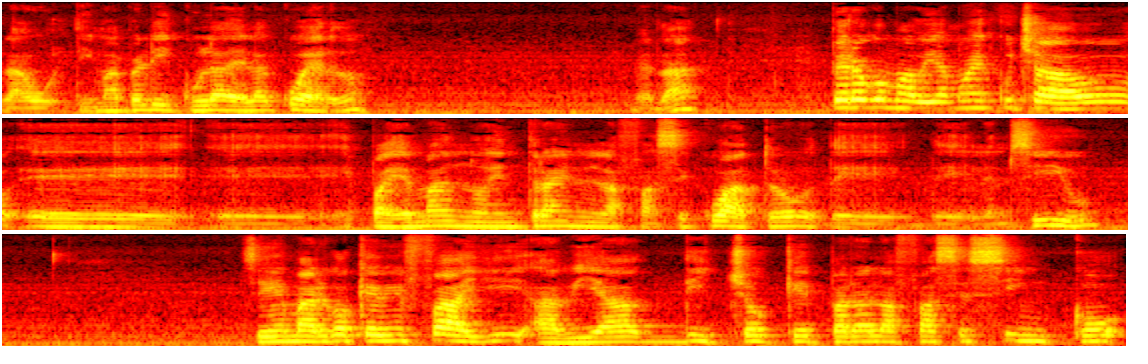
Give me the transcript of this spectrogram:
la última película del acuerdo, ¿verdad? Pero como habíamos escuchado, eh, eh, Spider-Man no entra en la fase 4 del MCU, sin embargo, Kevin Feige había dicho que para la fase 5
